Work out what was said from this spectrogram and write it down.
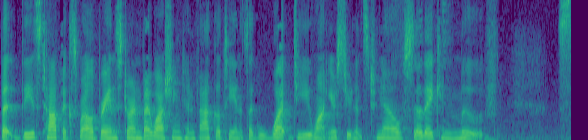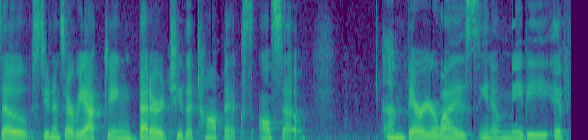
but these topics were all brainstormed by Washington faculty, and it's like, what do you want your students to know so they can move? So students are reacting better to the topics also. Um, barrier-wise, you know, maybe if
